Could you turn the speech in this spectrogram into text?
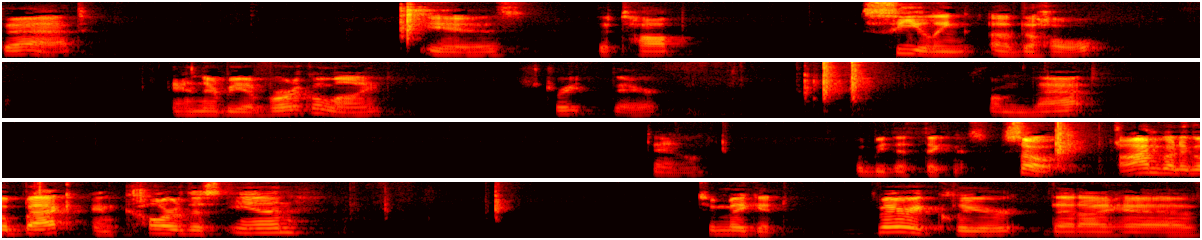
that is the top ceiling of the hole. And there'd be a vertical line straight there. From that down would be the thickness. So I'm going to go back and color this in to make it very clear that I have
